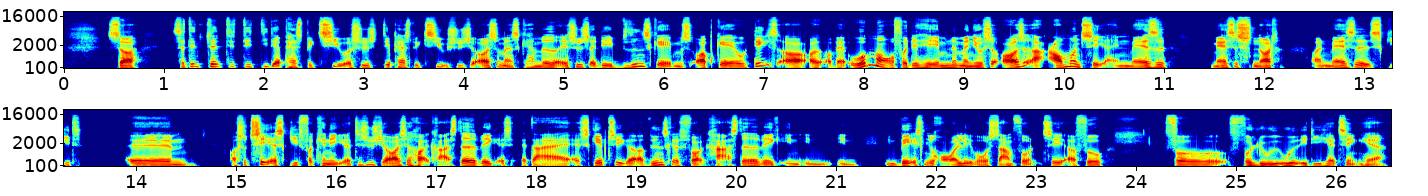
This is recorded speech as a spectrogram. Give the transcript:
Så, så det, det, det, de der perspektiver, synes, det perspektiv synes jeg også, at man skal have med. Og jeg synes, at det er videnskabens opgave, dels at, at, at være åben over for det her emne, men jo så også at afmontere en masse, masse snot og en masse skidt, øh, og sortere skidt fra kaneler. Det synes jeg også i høj grad stadigvæk, at der er skeptikere og videnskabsfolk har stadigvæk en, en, en, en væsentlig rolle i vores samfund til at få få, få luet ud i de her ting her.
